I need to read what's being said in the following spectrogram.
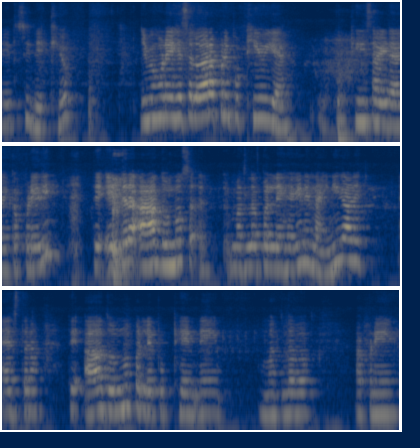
ਇਹ ਤੁਸੀਂ ਦੇਖਿਓ। ਜਿਵੇਂ ਹੁਣ ਇਹ ਸਲਵਾਰ ਆਪਣੀ ਪੁੱਠੀ ਹੋਈ ਹੈ, ਪੁੱਠੀ ਸਾਈਡ ਹੈ ਕੱਪੜੇ ਦੀ। ਤੇ ਇੱਧਰ ਆ ਦੋਨੋਂ ਸ- ਮਤਲਬ ਪੱਲੇ ਹੈਗੇ ਨੇ ਲਾਈਨਿੰਗ ਵਾਲੇ, ਇਸ ਤਰ੍ਹਾਂ। ਤੇ ਆ ਦੋਨੋਂ ਪੱਲੇ ਪੁੱਠੇ ਨੇ, ਮਤਲਬ ਆਪਣੇ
